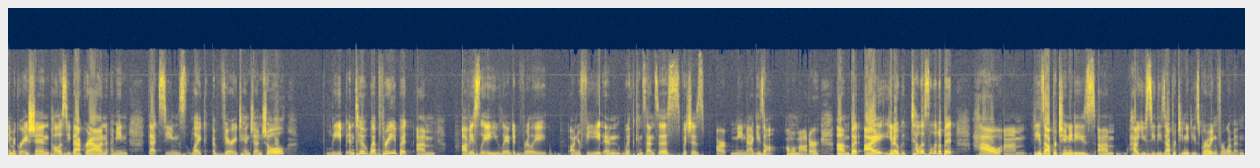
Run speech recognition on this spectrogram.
immigration policy background. I mean, that seems like a very tangential leap into Web3, but um, obviously you landed really on your feet and with ConsenSys, which is our me and Maggie's alma mater. Um, but I, you know, tell us a little bit how um, these opportunities, um, how you see these opportunities growing for women.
